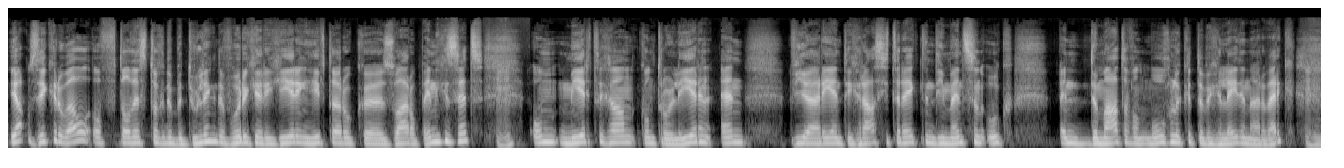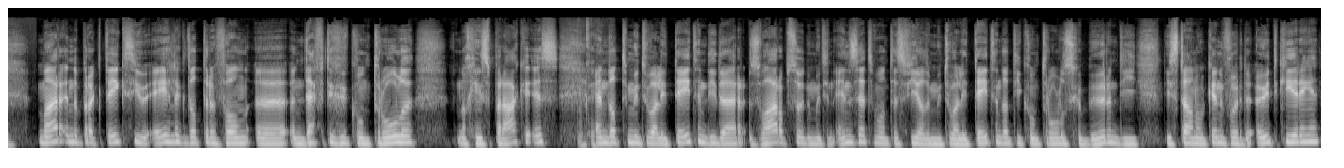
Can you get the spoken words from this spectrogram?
Ja, zeker wel. Of dat is toch de bedoeling. De vorige regering heeft daar ook uh, zwaar op ingezet mm -hmm. om meer te gaan controleren en via reïntegratietrajecten die mensen ook in de mate van het mogelijke te begeleiden naar werk. Mhm. Maar in de praktijk zien we eigenlijk dat er van eh, een deftige controle nog geen sprake is. En dat de mutualiteiten die daar zwaar op zouden moeten inzetten, want het is via de mutualiteiten dat die controles gebeuren, die, die staan ook in voor de uitkeringen,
